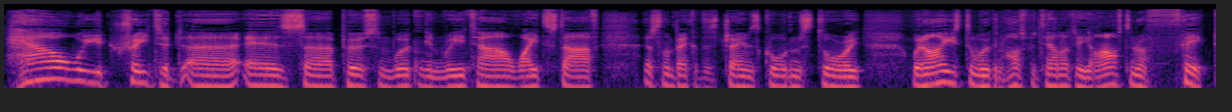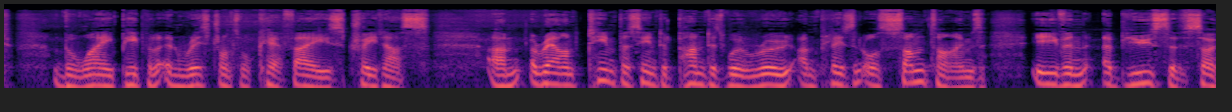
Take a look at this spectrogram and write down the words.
how were you treated uh, as a person working in retail, wait staff. That's on the back of this James Corden story. When I used to work in hospitality, I often reflect the way people in restaurants or cafes treat us. um, around 10% of punters were rude, unpleasant, or sometimes even abusive. So,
